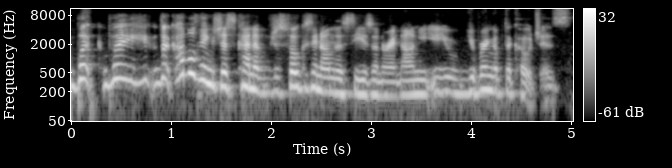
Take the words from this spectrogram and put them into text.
But but the couple things just kind of just focusing on the season right now, and you, you you bring up the coaches.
